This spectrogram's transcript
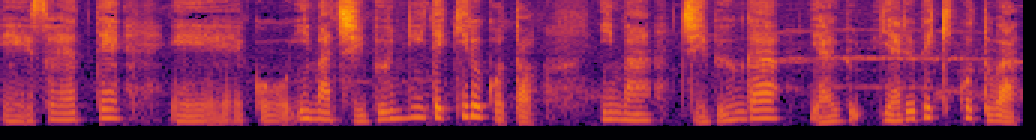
えそうやって、えこう今自分にできること今自分がやるやるべきことは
